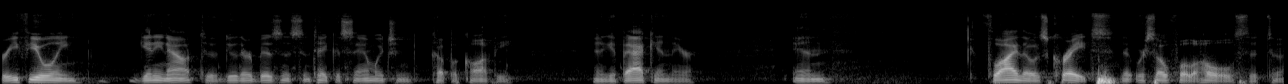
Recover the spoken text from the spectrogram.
refueling, getting out to do their business and take a sandwich and a cup of coffee and get back in there and fly those crates that were so full of holes that uh,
